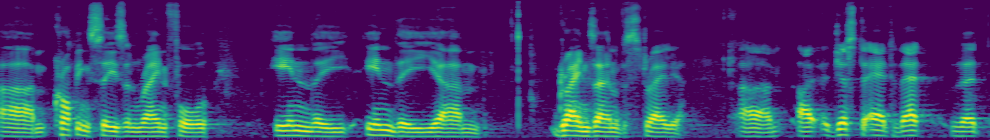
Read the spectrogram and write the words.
um, cropping season rainfall in the, in the um, grain zone of Australia. Um, I, just to add to that, that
